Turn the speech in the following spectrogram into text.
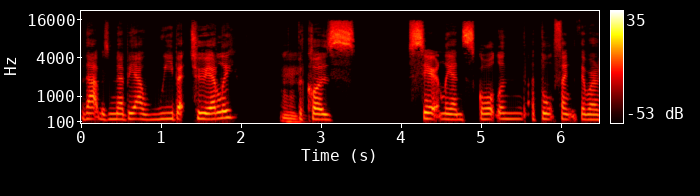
that was maybe a wee bit too early mm. because certainly in Scotland, I don't think there were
